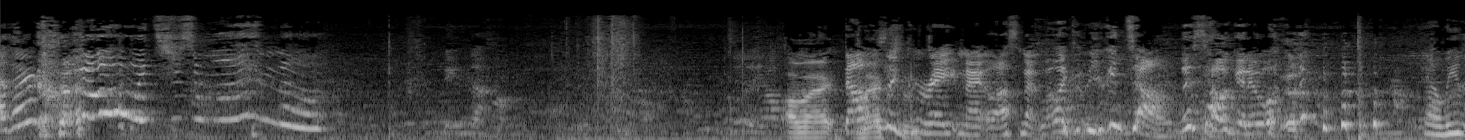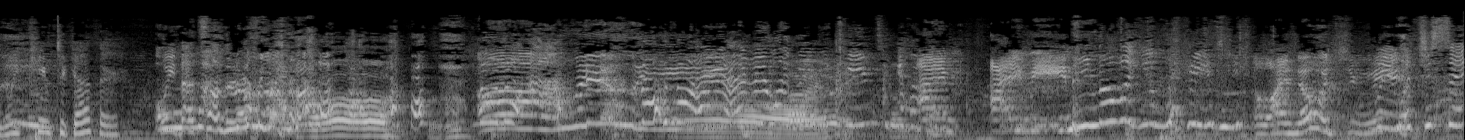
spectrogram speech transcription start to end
other? no, it's just one. All right. That was a great night last night. Like you can tell. This is how good it was. Yeah, we, we came together. Oh Wait, that sounds really Oh, oh, Lily. No, no, I, I mean like we came together. I'm. I mean. You know what you mean? Oh, I know what you mean. Wait, what you say?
